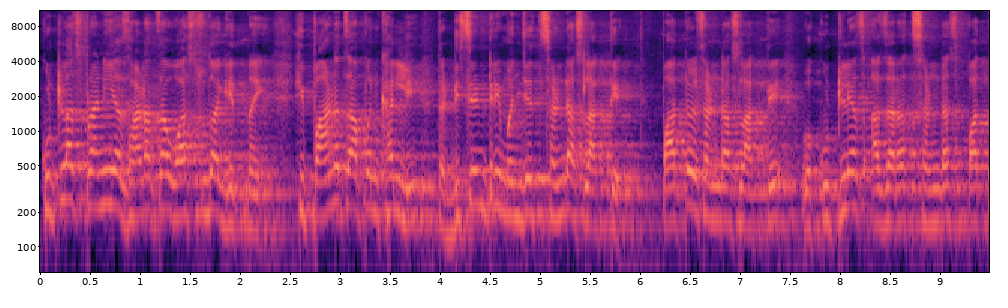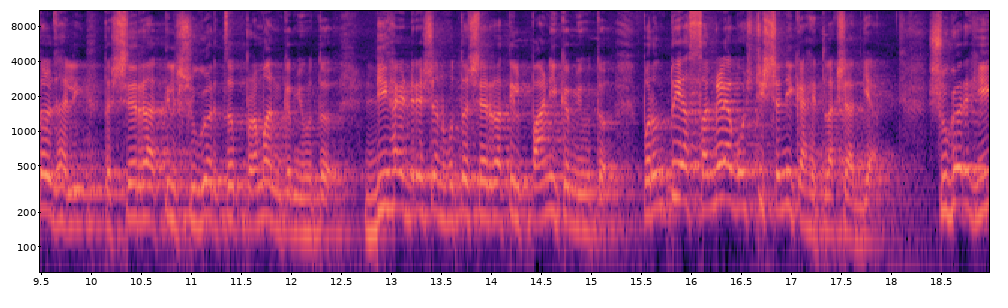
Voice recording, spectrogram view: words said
कुठलाच प्राणी या झाडाचा वास सुद्धा घेत नाही. ही पानच आपण खाल्ली तर डिसेंट्री म्हणजेच संडास लागते. पातळ संडास लागते व कुठल्याच आजारात संडास पातळ झाली तर शरीरातील शुगरचं प्रमाण कमी होतं. डिहायड्रेशन होतं शरीरातील पाणी कमी होतं. परंतु या सगळ्या गोष्टी क्षणिक आहेत लक्षात घ्या. शुगर ही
